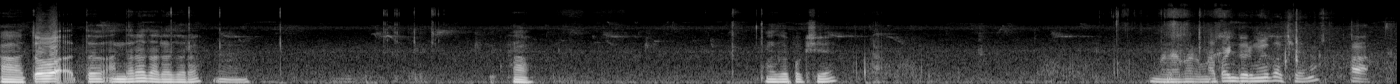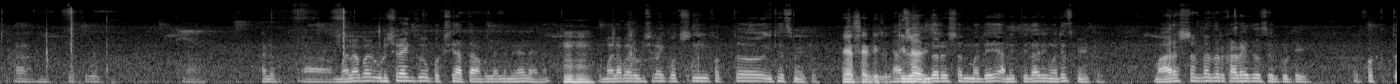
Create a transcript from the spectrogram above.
हा तो तो अंधारात आला जरा. हा. हा जो पक्षी आहे. मला फार हा पण दुर्मिळ पक्षी आहे ना? हां हां. हॅलो. मलाबार उडशिराईक जो पक्षी आता आपल्याला मिळाला आहे ना तो मलाबार उडशिराईक पक्षी फक्त इथेच मिळतो. सौंदर्यशनमध्ये आणि तिलारीमध्येच मिळतो. महाराष्ट्रातला जर काढायचं असेल कुठे तर फक्त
